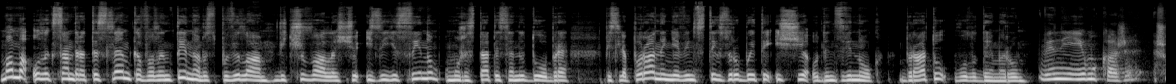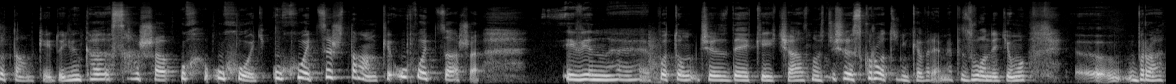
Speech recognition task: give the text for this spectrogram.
Мама Олександра Тесленка Валентина розповіла, відчувала, що із її сином може статися недобре. Після поранення він встиг зробити іще один дзвінок брату Володимиру. Він йому каже, що танки йдуть. Він каже: Саша, уходь, уходь, це ж танки, уходь, Саша. І він е, потім через деякий час, ну через коротеньке время, дзвонить йому «Е, брат,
